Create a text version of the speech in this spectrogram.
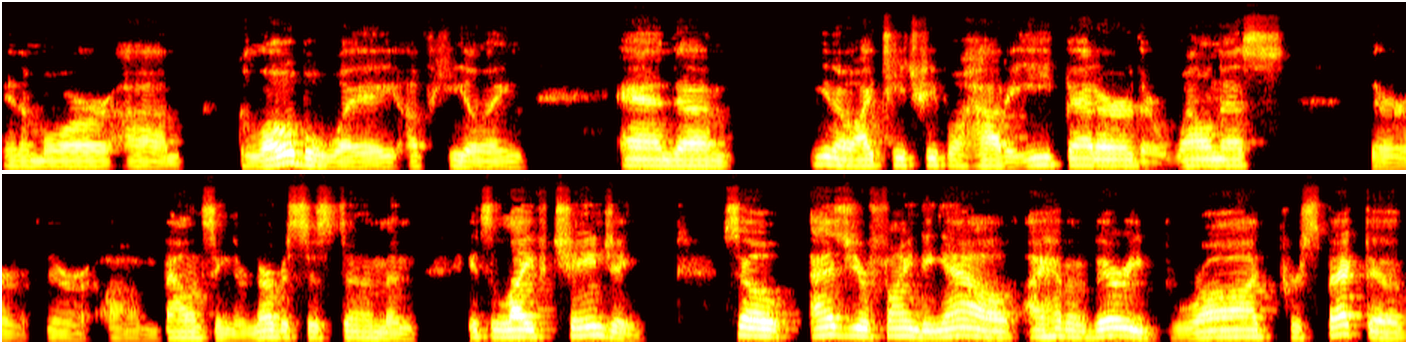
in a more um, global way of healing. And um, you know i teach people how to eat better their wellness their their um, balancing their nervous system and it's life changing so as you're finding out i have a very broad perspective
